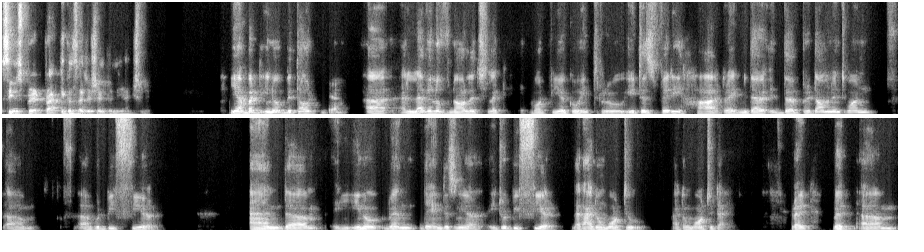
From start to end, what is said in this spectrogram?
Seems practical suggestion to me, actually. Yeah, but you know, without yeah. uh, a level of knowledge like what we are going through, it is very hard, right? The, the predominant one um, uh, would be fear. And, um, you know, when the end is near, it would be fear that I don't want to, I don't want to die, right? But um,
